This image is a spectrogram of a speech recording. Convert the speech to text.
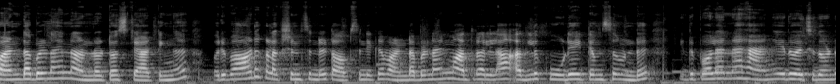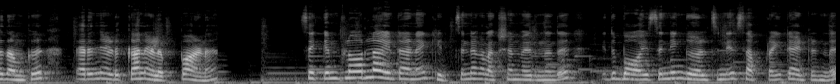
വൺ ഡബിൾ നയൻ ആണല്ലോ കേട്ടോ സ്റ്റാർട്ടിങ്. ഒരുപാട് കളക്ഷൻസ് ഉണ്ട്. ടോപ്സിന്റെ ഒക്കെ വൺ ഡബിൾ നയൻ മാത്രമല്ല അതിൽ കൂടിയ ഐറ്റംസും ഉണ്ട്. ഇതുപോലെ തന്നെ ഹാങ് ചെയ്ത് വെച്ചതുകൊണ്ട് നമുക്ക് തിരഞ്ഞെടുക്കാൻ എളുപ്പമാണ്. സെക്കൻഡ് ഫ്ലോറിലായിട്ടാണ് കിഡ്സിന്റെ കളക്ഷൻ വരുന്നത്. ഇത് ബോയ്സിന്റെയും ഗേൾസിന്റെയും സെപ്പറേറ്റ് ആയിട്ടുണ്ട്.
